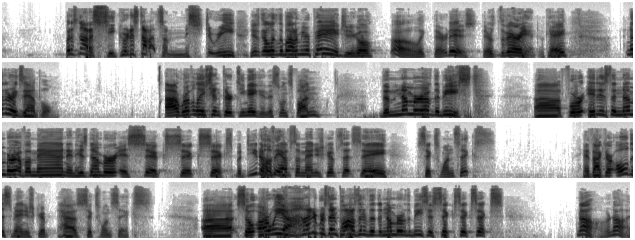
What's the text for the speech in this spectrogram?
But it's not a secret. It's not some mystery. You just got to look at the bottom of your page and you go, oh, like there it is. There's the variant, okay? Another example. Uh, Revelation 13, 8, and this one's fun. The number of the beast. Uh, for it is the number of a man, and his number is 666. But do you know they have some manuscripts that say 616? In fact, our oldest manuscript has 616. Uh, so are we 100% positive that the number of the beast is 666? No, we're not.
